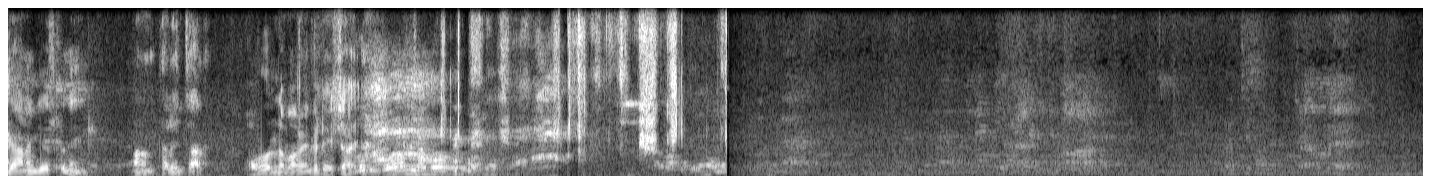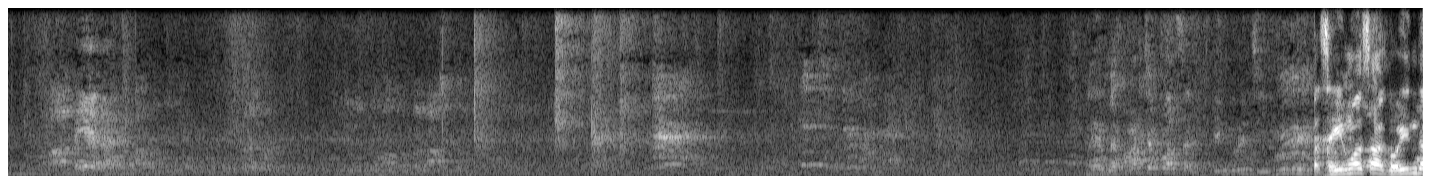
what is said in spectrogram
ధ్యానం చేసుకుని మనం తరించాలి. ఓం నమో వెంకటేశాయ. ఓం నమో వెంకటేశాయ శ్రీనివాస గోవింద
